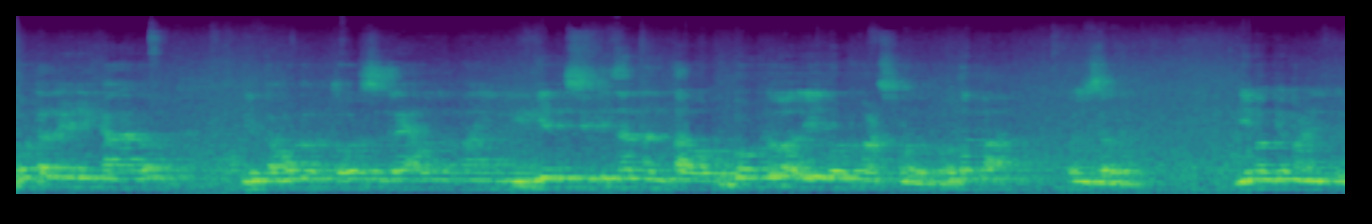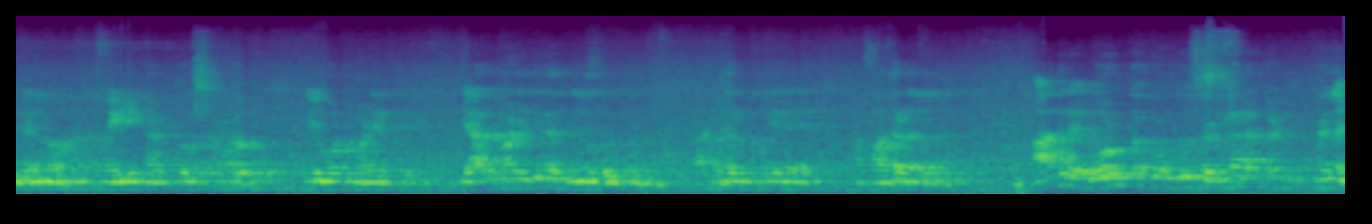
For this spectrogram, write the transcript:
ವೋಟರ್ ಐ ಡಿ ಕಾರ್ಡ್ ನೀವು ತಗೊಂಡೋಗಿ ತೋರಿಸಿದ್ರೆ ಹೌದಪ್ಪ ಇಂಡಿಯನ್ ಸಿಟಿಸನ್ ಅಂತ ಒಪ್ಕೊಂಡು ಅಲ್ಲಿ ವೋಟ್ ಮಾಡಿಸ್ಕೊಂಡು ಹೌದಪ್ಪ ಪೊಲೀಸರು ಹಂಗೆ ಮಾಡಿರ್ತೀರಿ ಎಲ್ಲೋ ಐ ಡಿ ಕಾರ್ಡ್ ತೋರಿಸ್ಕೊಂಡು ನೀವು ವೋಟ್ ಮಾಡಿರ್ತೀರಿ. ಯಾರು ಮಾಡಿದ್ದೀರಿ ಅದು ನಿಮಗೆ ಗೊತ್ತು. ಅದರ ಬಗ್ಗೆ ಮಾತಾಡೋದಿಲ್ಲ. ಆದ್ರೆ ವೋಟ್ ತಗೊಂಡು ಸರ್ಕಾರ ಕಟ್ಟಿದ ಮೇಲೆ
